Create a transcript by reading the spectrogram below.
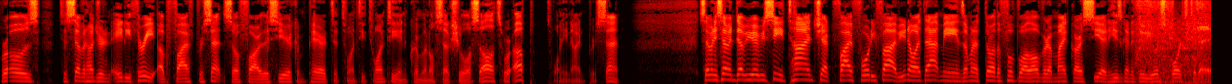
rose to 783, up 5% so far this year compared to 2020 and criminal sexual assaults were up 29%. 77 WABC time check 545. You know what that means. I'm going to throw the football over to Mike Garcia and he's going to do your sports today.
